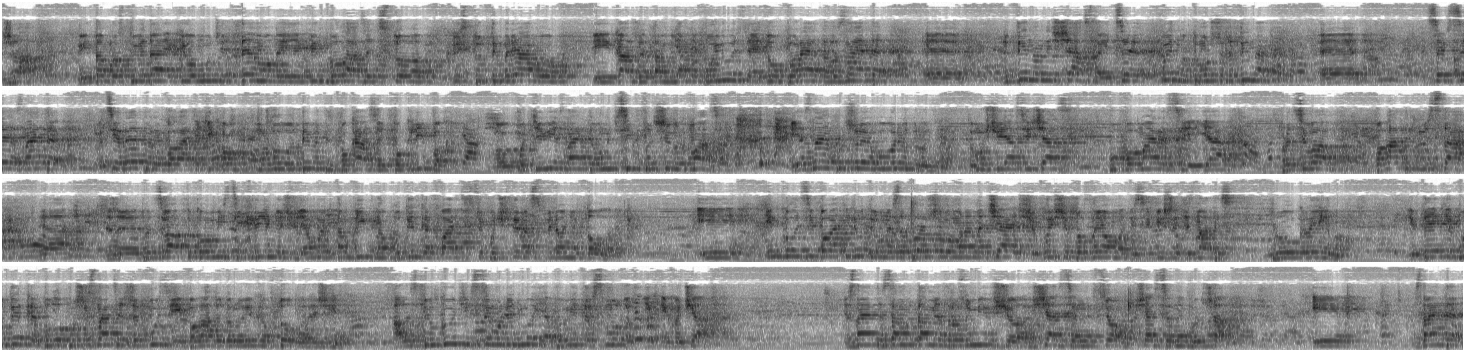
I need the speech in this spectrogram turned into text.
жах. Він там розповідає, як його мучать демони, як він вилазить з того крізь ту темряву і каже, там я не боюся, йду вперед. Але знаєте, е, людина нещасна, і це видно, тому що людина. Е, це все, знаєте, ці репери багаті, яких вам, можливо, ви дивитесь, показують по кліпах, по ТВ, знаєте, вони всі в фальшивих масках. І я знаю, про що я говорю, друзі. Тому що я свій час був в Америці, я працював в багатих містах, я е, працював в такому місті Кріміч, я мив там вікна в будинках вартістю по 14 мільйонів доларів. І інколи ці багаті люди вони запрошували мене на чай, щоб ближче познайомитися і більше дізнатись про Україну. І в деяких будинках було по 16 джакузі і багато дорогих авто в гаражі. Але спілкуючись з цими людьми, я помітив смуток в їхніх очах. І знаєте, саме там я зрозумів, що щастя не в цьому, щастя не в грошах. І знаєте,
